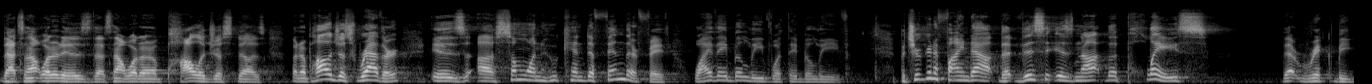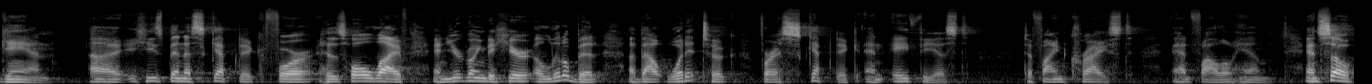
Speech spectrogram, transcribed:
That's not what it is. That's not what an apologist does. But an apologist, rather, is uh, someone who can defend their faith, why they believe what they believe. But you're going to find out that this is not the place that Rick began. Uh, he's been a skeptic for his whole life, and you're going to hear a little bit about what it took for a skeptic and atheist to find Christ and follow him. And so,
